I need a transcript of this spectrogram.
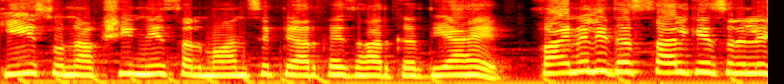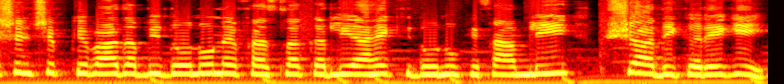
कि सोनाक्षी ने सलमान से प्यार का इजहार कर दिया है। फाइनली दस साल के इस रिलेशनशिप के बाद अभी दोनों ने फैसला कर लिया है कि दोनों की फैमिली शादी करेगी।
